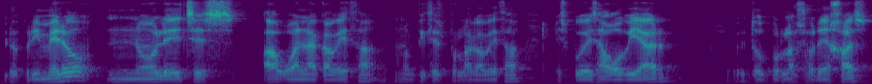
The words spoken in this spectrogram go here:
Lo primero, no le eches agua en la cabeza, no empieces por la cabeza, les puedes agobiar, sobre todo por las orejas.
